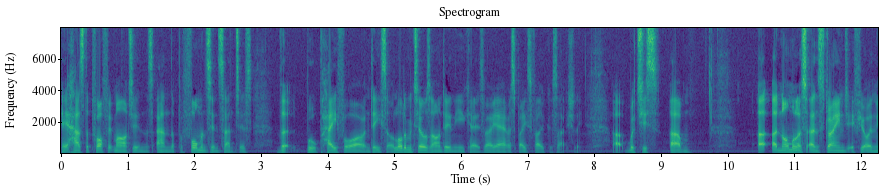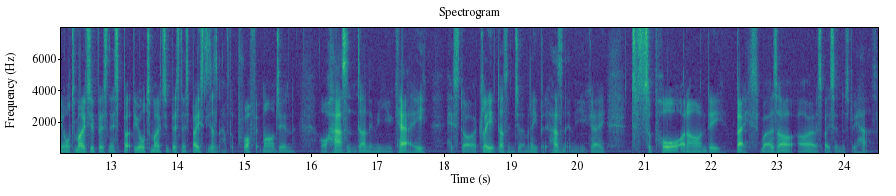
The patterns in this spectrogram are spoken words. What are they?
it has the profit margins and the performance incentives that will pay for R&D. So a lot of materials R&D in the UK is very aerospace focused, actually, uh, which is um, uh, anomalous and strange if you're in the automotive business, but the automotive business basically doesn't have the profit margin, or hasn't done in the UK historically. It does in Germany, but it hasn't in the UK to support an R&D base, whereas our, our aerospace industry has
